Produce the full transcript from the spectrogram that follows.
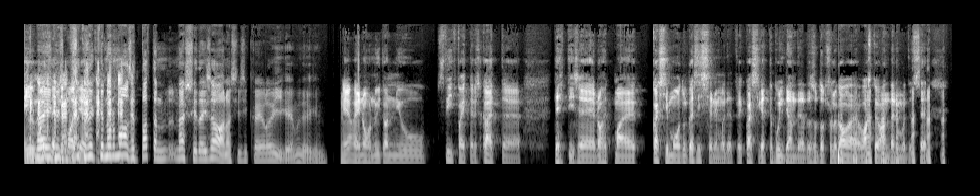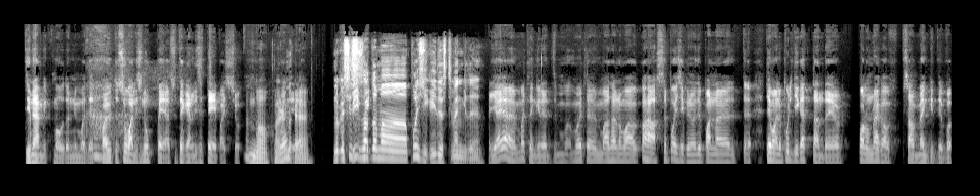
ei, ma ütlen niimoodi, et. kui normaalset button mash ida ei saa, noh siis ikka ei ole õige muidugi. jah, ei no nüüd on ju Street Fighteris ka, et tehti see noh, et ma kassi moodul ka sisse niimoodi, et võid kassi kätte puldi anda ja ta suudab sulle ka vastu anda niimoodi, et see dynamic mode on niimoodi, et vajutad suvalisi nuppe ja su tegelane lihtsalt teeb asju. noh, väga äge no aga siis sa saad oma poisiga ilusti mängida ju. ja, ja ma mõtlengi, et ma ütlen, ma saan oma kaheaastase poisiga niimoodi panna, temale puldi kätte anda ja palun väga, saab mängida juba.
